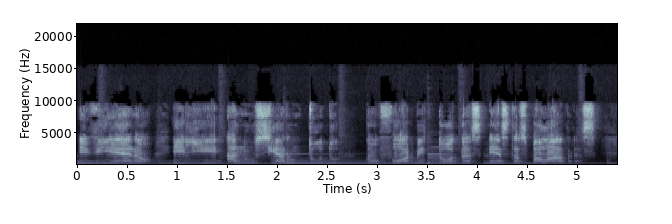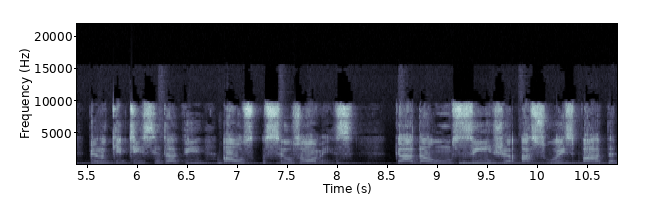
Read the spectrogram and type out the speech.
e vieram e lhe anunciaram tudo, conforme todas estas palavras. Pelo que disse Davi aos seus homens: Cada um cinja a sua espada,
